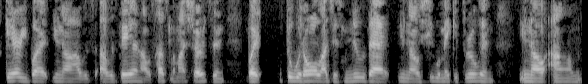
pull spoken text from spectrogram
scary, but you know, I was I was there and I was hustling my shirts and but through it all I just knew that, you know, she would make it through and you know, um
